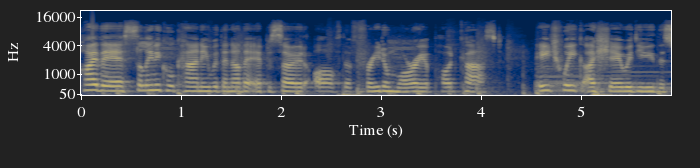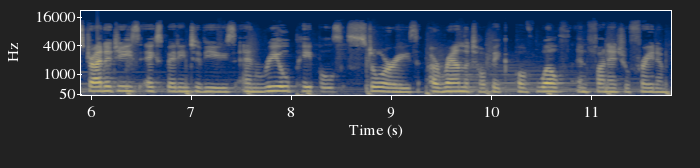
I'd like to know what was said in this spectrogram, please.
Hi there, Salena Kulkarni with another episode of the Freedom Warrior podcast. Each week, I share with you the strategies, expert interviews, and real people's stories around the topic of wealth and financial freedom.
